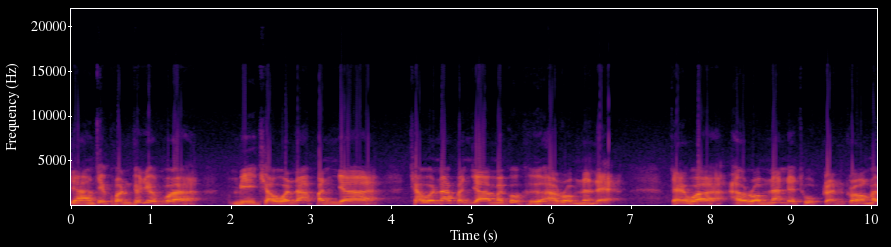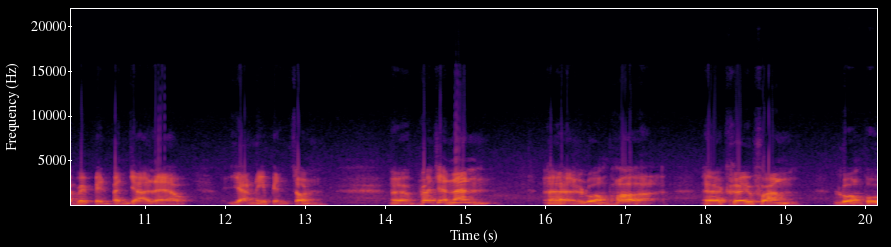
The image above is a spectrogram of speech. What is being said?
อย่างที่คนเขาเรียกว่า มีชาวนะปัญญา ชาวนะปัญญามันก็คืออารมณ์นั่นแหละ แต่ว่าอารมณ์นั้นได้ถูกกลั่นกรองให้ไปเป็นปัญญาแล้ว อย่างนี้เป็นต้นเเพราะฉะนั้นหลวงพ่อเอ่อเคยฟังหลวงปู่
